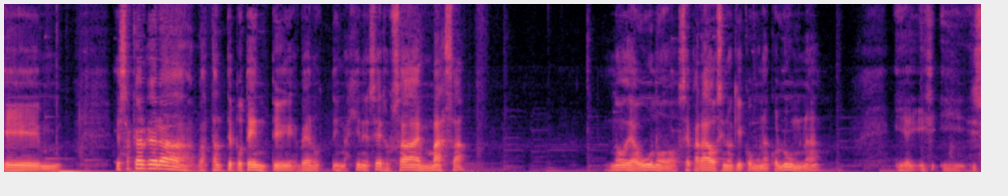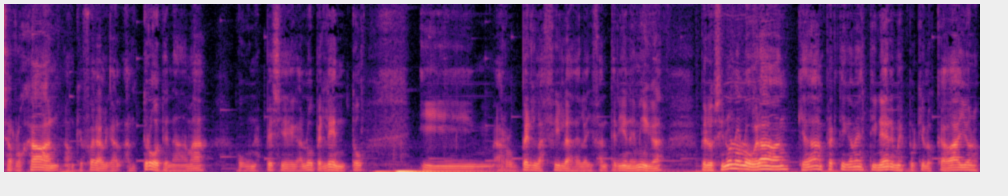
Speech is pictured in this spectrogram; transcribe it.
eh, esa carga era bastante potente, vean, imagínense, era usada en masa, no de a uno separado, sino que como una columna, y, se arrojaban, aunque fuera al, trote nada más, o una especie de galope lento, y a romper las filas de la infantería enemiga, pero si no lo lograban, quedaban prácticamente inermes porque los caballos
